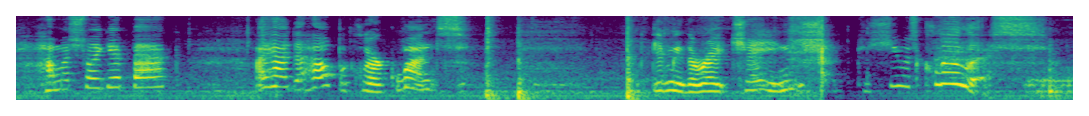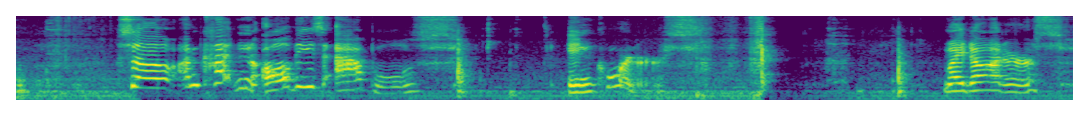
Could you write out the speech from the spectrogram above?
how much do I get back? I had to help a clerk once give me the right change because she was clueless. So I'm cutting all these apples in quarters. My daughters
